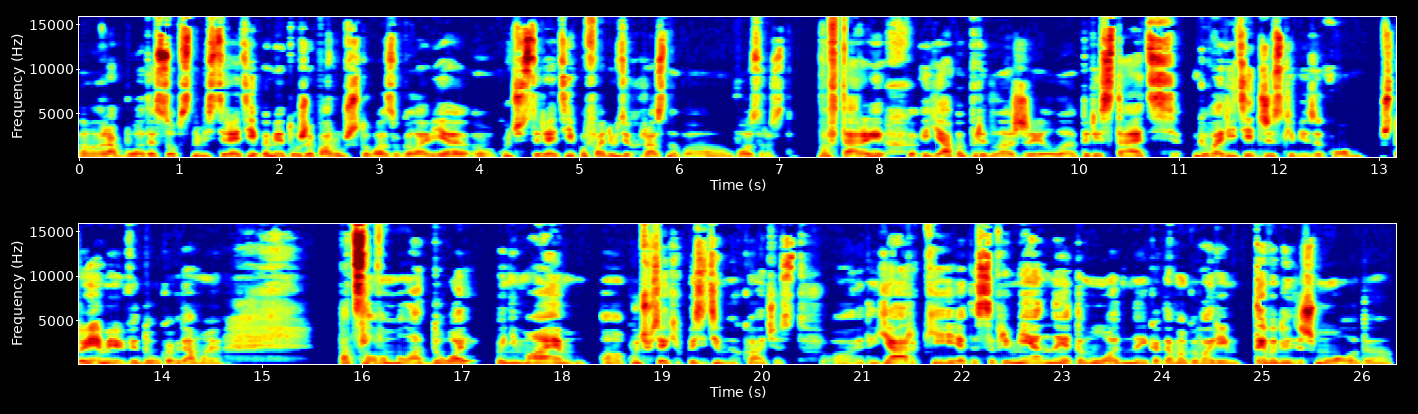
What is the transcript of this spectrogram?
работа с собственными стереотипами, это уже порушит у вас в голове э, кучу стереотипов о людях разного возраста. Во-вторых, я бы предложила перестать говорить иджистским языком. Что я имею в виду, когда мы под словом «молодой» понимаем э, кучу всяких позитивных качеств. А, это яркий, это современный, это модный. Когда мы говорим, ты выглядишь молодо,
